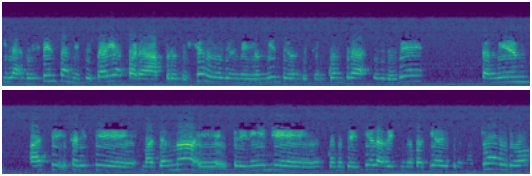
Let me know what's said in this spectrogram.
y las defensas necesarias para protegerlo del medio ambiente donde se encuentra el bebé. También hace esa leche materna eh, previene, como te decía, la retinopatía del prematuro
